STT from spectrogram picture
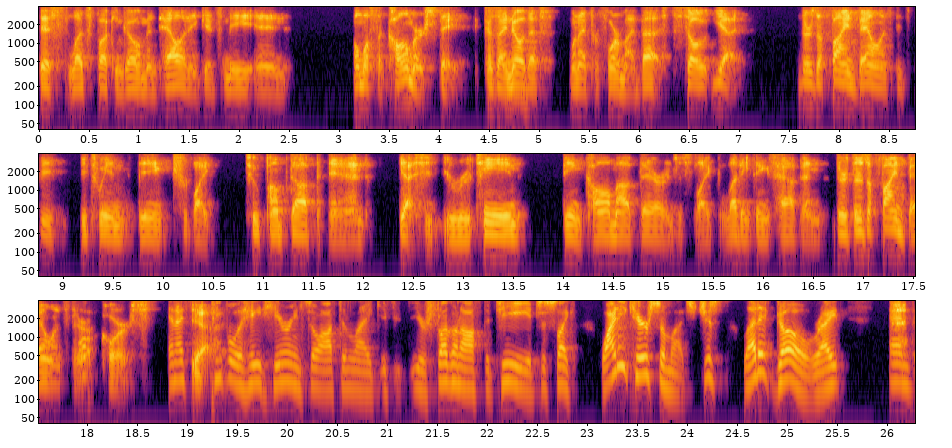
this let's fucking go mentality gets me in almost a calmer state because I know that's when I perform my best. So yeah, there's a fine balance between between being tr- like too pumped up and yes, your routine being calm out there and just like letting things happen. There's there's a fine balance there, of course. And I think yeah. people hate hearing so often like if you're struggling off the tee, it's just like, why do you care so much? Just let it go, right? And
